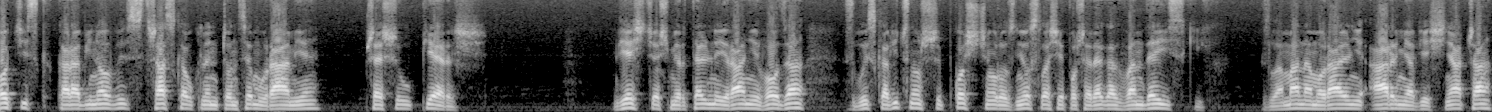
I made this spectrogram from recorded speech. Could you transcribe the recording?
Pocisk karabinowy strzaskał klęczącemu ramię, przeszył pierś. Wieść o śmiertelnej ranie wodza z błyskawiczną szybkością rozniosła się po szeregach wandejskich. Złamana moralnie armia wieśniacza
